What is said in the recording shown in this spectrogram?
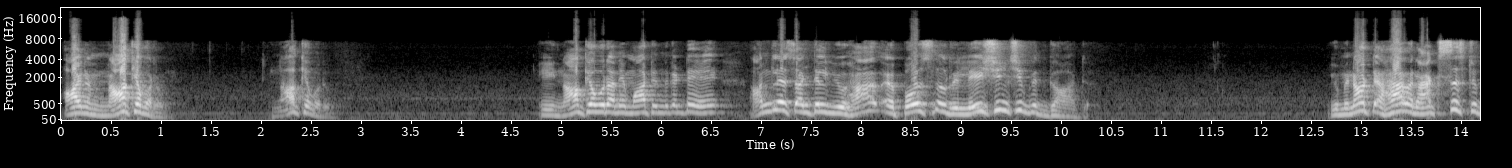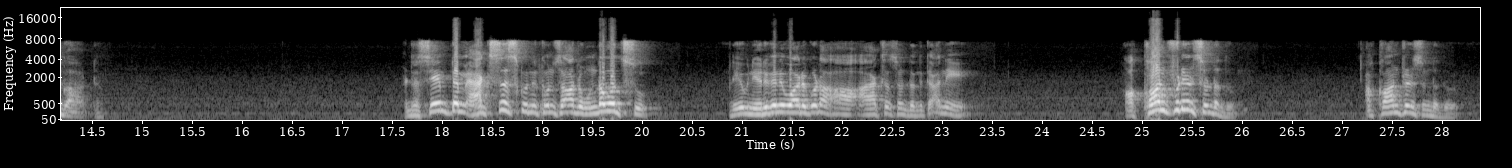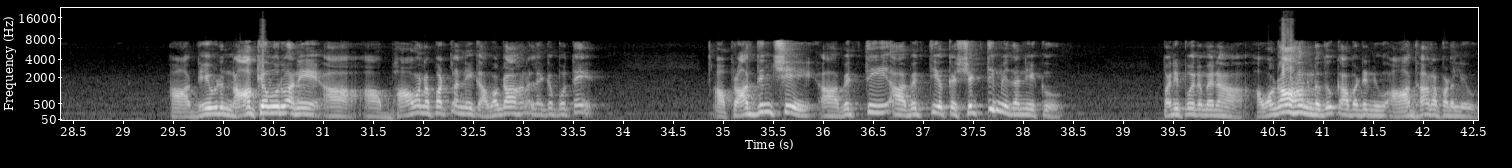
ఆయన నాకెవరు? నాకెవరు? ఈ నాకెవరు అనే మాట ఎందుకంటే unless until you have a personal relationship with God you may not have an access to God at the same time access కొన్ని కొన్నిసార్లు ఉండవచ్చు. దేవుని ఎరుగని వారు కూడా ఆ యాక్సెస్ ఉంటుంది. కానీ ఆ కాన్ఫిడెన్స్ ఉండదు. ఆ కాన్ఫిడెన్స్ ఉండదు. ఆ దేవుడు నాకెవరు అనే ఆ భావన పట్ల నీకు అవగాహన లేకపోతే ఆ ప్రార్థించే ఆ వ్యక్తి ఆ వ్యక్తి యొక్క శక్తి మీద నీకు పరిపూర్ణమైన అవగాహన ఉండదు కాబట్టి నువ్వు ఆధారపడలేవు.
